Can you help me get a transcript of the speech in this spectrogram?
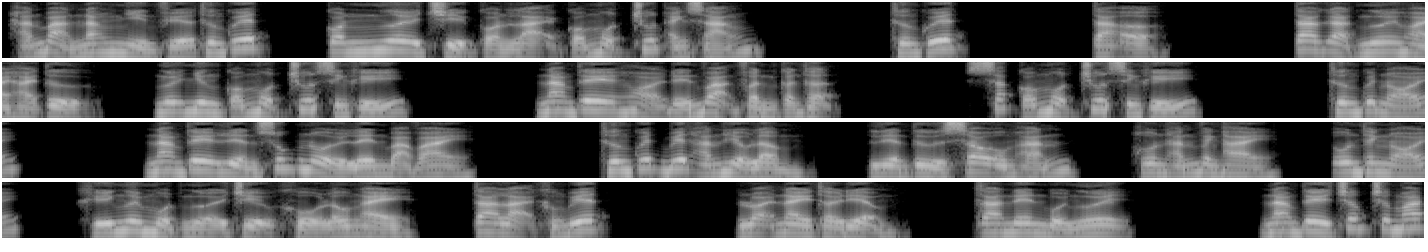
hắn bản năng nhìn phía thương quyết, con ngươi chỉ còn lại có một chút ánh sáng. Thương quyết, ta ở. Ta gạt ngươi hoài hài tử, ngươi nhưng có một chút sinh khí. Nam tê hỏi đến vạn phần cẩn thận. Sắc có một chút sinh khí. Thương quyết nói. Nam tê liền xúc nổi lên bả vai. Thương quyết biết hắn hiểu lầm, liền từ sau ôm hắn, hôn hắn vành hai, ôn thanh nói, khí ngươi một người chịu khổ lâu ngày, ta lại không biết. Loại này thời điểm, ta nên bồi ngươi. Nam tê chớp chớp mắt,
